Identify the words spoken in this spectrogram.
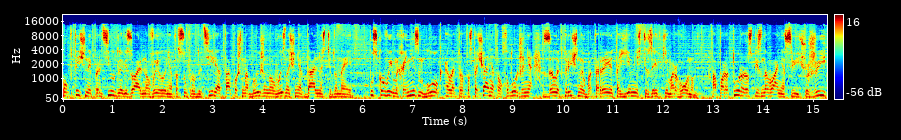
оптичний приціл для візуального виявлення та супроводу цілі, а також наближеного визначення дальності до неї, пусковий механізм, блок електропостачання та охолодження з електричною батареєю та ємністю з рідким аргоном, апаратура розпізнавання свій чужий,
